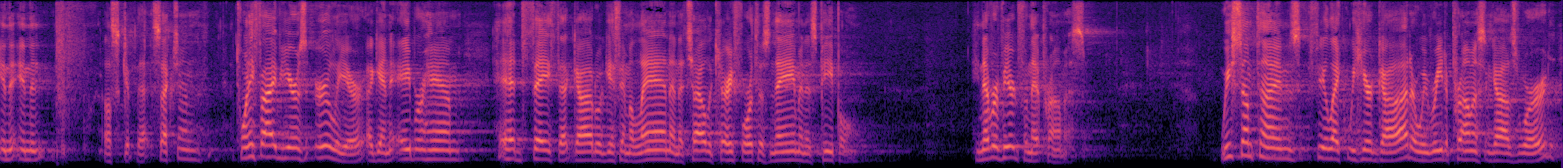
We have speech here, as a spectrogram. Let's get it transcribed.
in the, in the, I'll skip that section. 25 years earlier, again, Abraham had faith that God would give him a land and a child to carry forth his name and his people. He never veered from that promise. We sometimes feel like we hear God or we read a promise in God's word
